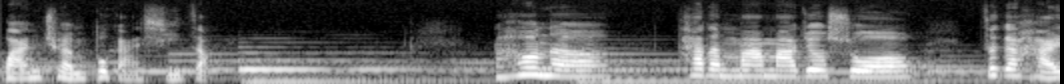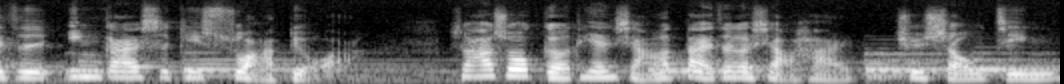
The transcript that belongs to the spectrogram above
完全不敢洗澡。然后呢，他的妈妈就说这个孩子应该是可以耍掉啊，所以他说隔天想要带这个小孩去收金。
